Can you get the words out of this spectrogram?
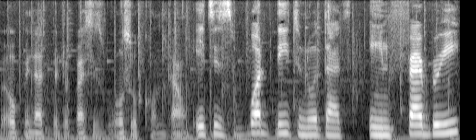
we're hoping that petrol prices will also come down. it is worthy to note that in February,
